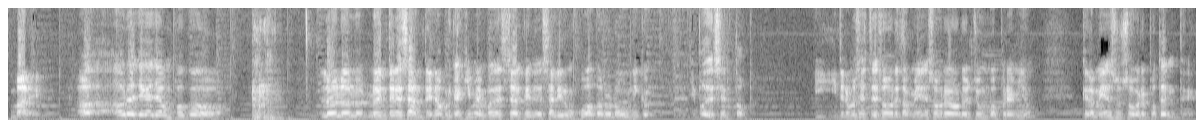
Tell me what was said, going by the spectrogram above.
Vale, ahora llega ya un poco lo, lo, interesante, ¿no? Porque aquí me puede salir un jugador oro único y puede ser top. Y, tenemos este sobre también, sobre oro Jumbo Premium, que también es un sobre potente.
